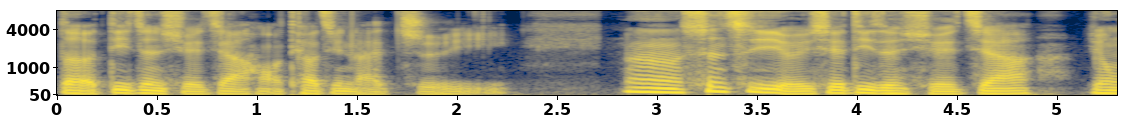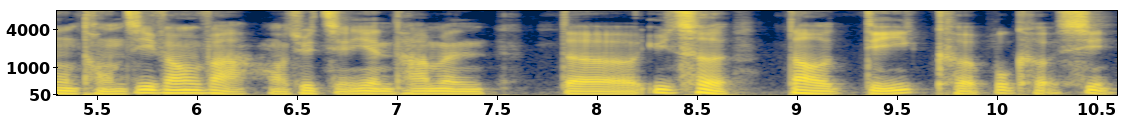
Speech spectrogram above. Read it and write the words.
的地震学家哈跳进来质疑。那甚至有一些地震学家用统计方法哦去检验他们的预测到底可不可信。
